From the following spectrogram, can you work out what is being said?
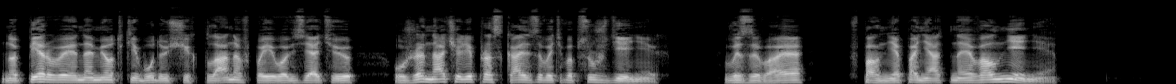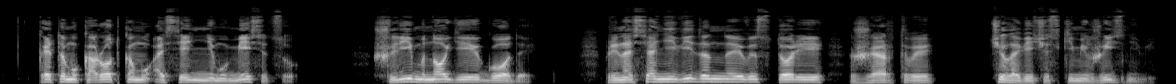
Но первые наметки будущих планов по его взятию уже начали проскальзывать в обсуждениях, вызывая вполне понятное волнение. К этому короткому осеннему месяцу шли многие годы, принося невиданные в истории жертвы человеческими жизнями.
